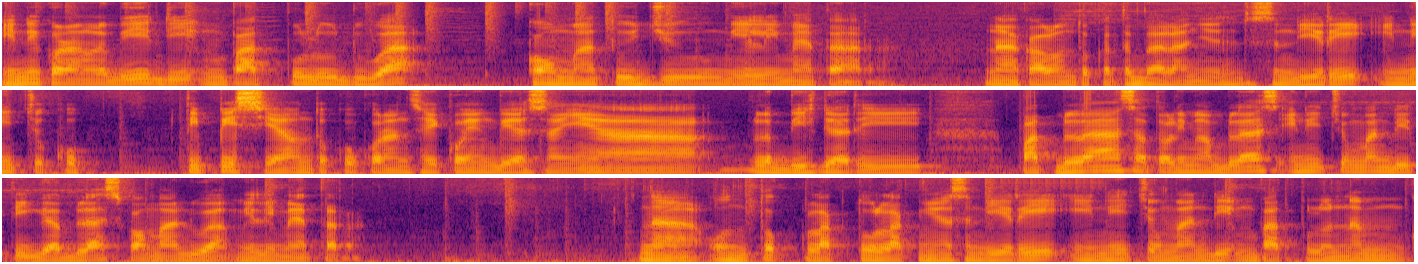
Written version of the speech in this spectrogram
ini kurang lebih di 42,7 mm. Nah, kalau untuk ketebalannya sendiri ini cukup tipis ya untuk ukuran Seiko yang biasanya lebih dari 14 atau 15 ini cuma di 13,2 mm nah untuk lak tulaknya sendiri ini cuma di 46,6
